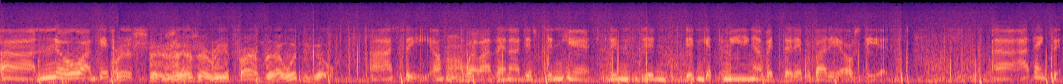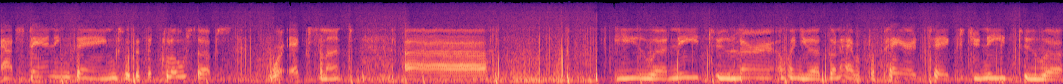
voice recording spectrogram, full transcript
Uh, no, I guess. Press says I reaffirmed that I wouldn't go. I see. Uh-huh. Well, I, then I just didn't hear, didn't didn't didn't get the meaning of it that everybody else did. Uh, I think the outstanding things were that the close-ups were excellent. Uh, you uh, need to learn when you're going to have a prepared text. You need to uh,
